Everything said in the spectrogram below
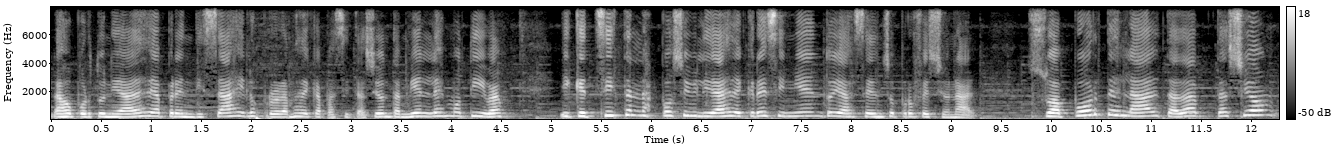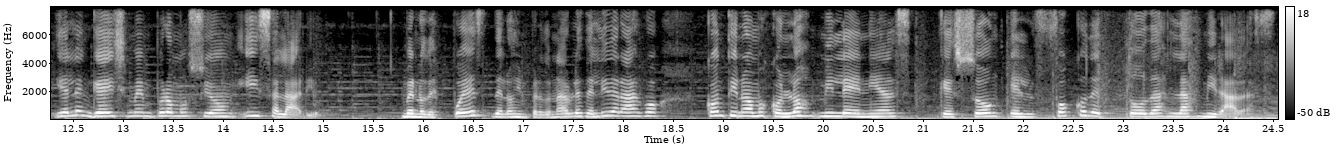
Las oportunidades de aprendizaje y los programas de capacitación también les motivan y que existen las posibilidades de crecimiento y ascenso profesional. Su aporte es la alta adaptación y el engagement, promoción y salario. Bueno, después de los imperdonables del liderazgo, continuamos con los millennials, que son el foco de todas las miradas.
